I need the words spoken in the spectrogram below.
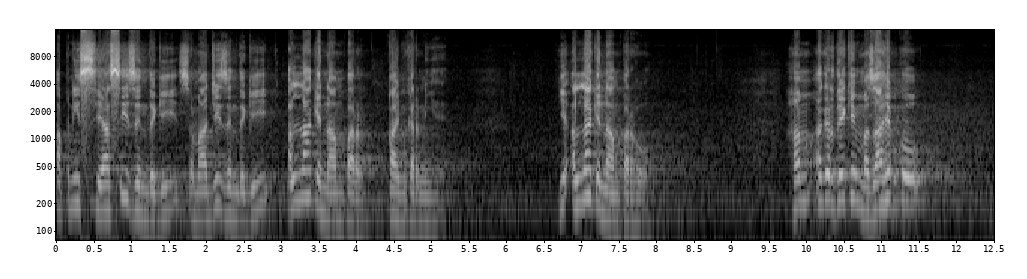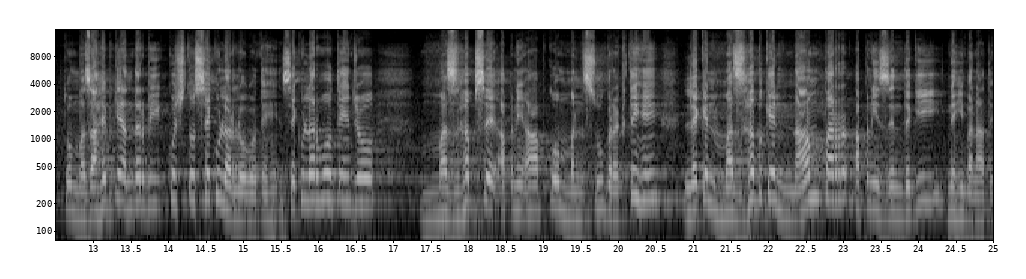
اپنی سیاسی زندگی، سماجی زندگی اللہ کے نام پر قائم کرنی ہے۔ یہ اللہ کے نام پر ہو۔ ہم اگر دیکھیں مذاہب کو، تو مذاہب کے اندر بھی کچھ تو سیکولر لوگ ہوتے ہیں۔ سیکولر وہ ہوتے ہیں جو مذہب سے اپنے آپ کو منسوب رکھتے ہیں، لیکن مذہب کے نام پر اپنی زندگی نہیں بناتے۔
